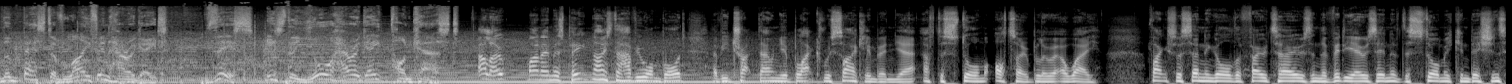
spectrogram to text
the best of life in Harrogate. This is the Your Harrogate podcast. Hello, my name is Pete. Nice to have you on board. Have you tracked down your black recycling bin yet after Storm Otto blew it away? Thanks for sending all the photos and the videos in of the stormy conditions.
